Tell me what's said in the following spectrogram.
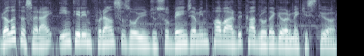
Galatasaray, Inter'in Fransız oyuncusu Benjamin Pavard'ı kadroda görmek istiyor.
